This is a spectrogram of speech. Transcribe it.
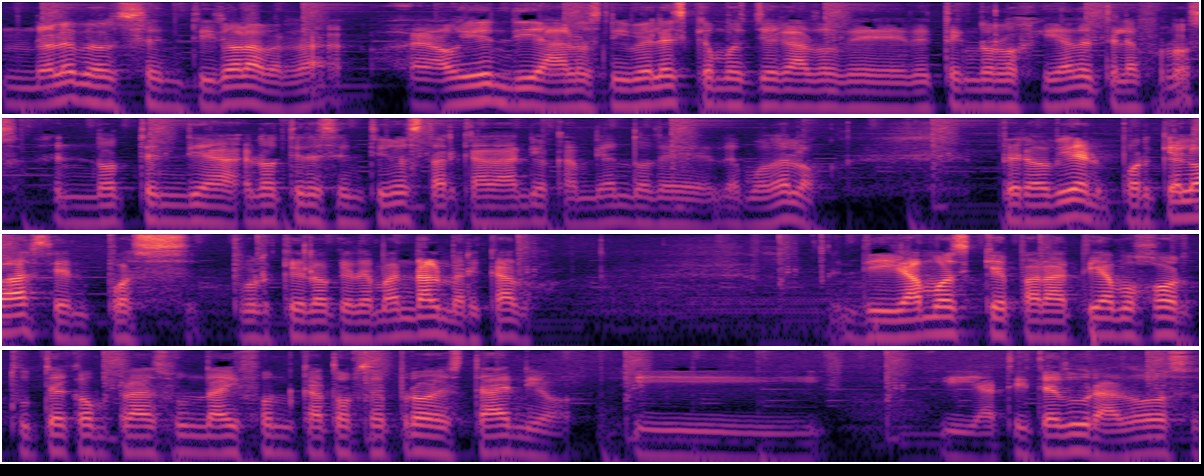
No le veo sentido, la verdad. Eh, hoy en día a los niveles que hemos llegado de, tecnología de teléfonos no, tendría, no tiene sentido estar cada año cambiando de, modelo. Pero bien, ¿por qué lo hacen? Pues porque lo que demanda el mercado. Digamos que para ti a lo mejor tú te compras un iPhone 14 Pro este año y, y a ti te dura dos,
